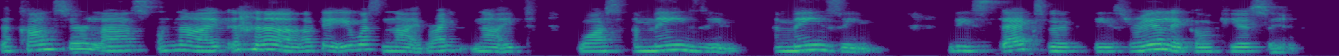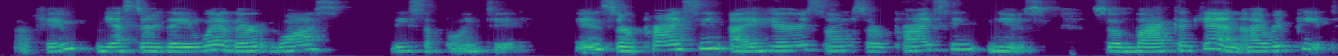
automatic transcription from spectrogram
The concert last night, okay, it was night, right? Night was amazing, amazing. This textbook is really confusing. Okay, yesterday weather was disappointed. And surprising, I hear some surprising news. So back again, I repeat.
